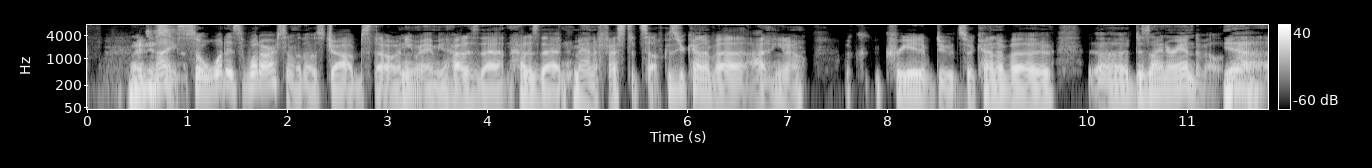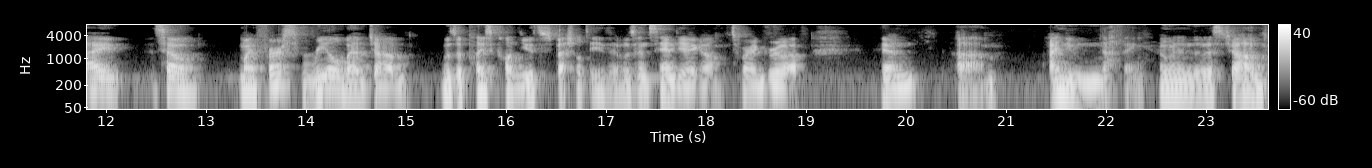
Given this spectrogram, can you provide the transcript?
Just nice. So what is what are some of those jobs though? Anyway, I mean, how does that how does that manifest itself? Because you're kind of a you know a creative dude, so kind of a, a designer and developer. Yeah, I so my first real web job was a place called Youth Specialties. It was in San Diego. It's where I grew up, and um, I knew nothing. I went into this job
